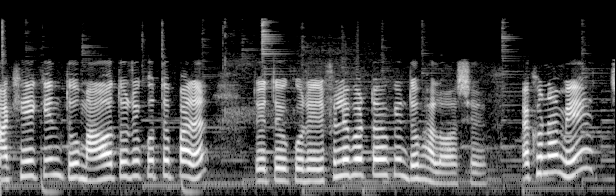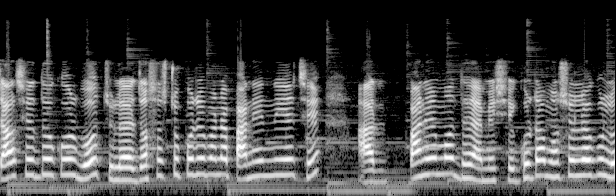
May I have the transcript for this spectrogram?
মাখিয়ে কিন্তু মাওয়া তৈরি করতে পারেন। তো এতে করে ফ্লেভারটাও কিন্তু ভালো আসে। এখন আমি চাল সেদ্ধ করব। চুলায় যথেষ্ট পরিমাণে পানি নিয়েছি। আর পানির মধ্যে আমি সে গোটা মশলাগুলো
